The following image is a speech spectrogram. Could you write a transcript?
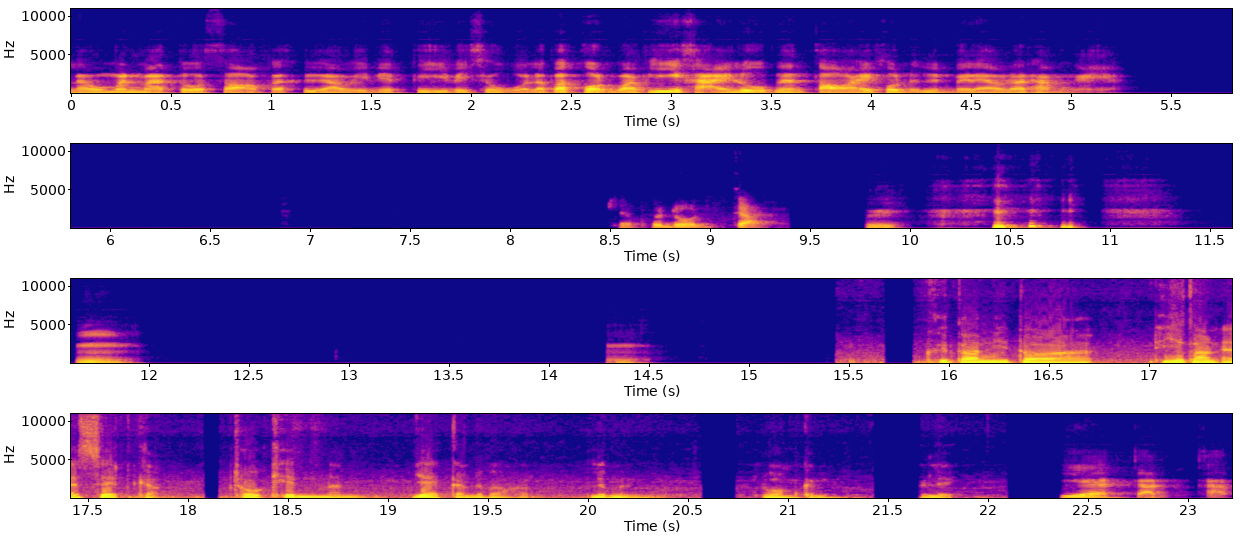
แล้วมันมาตรวจสอบก็คือเอา NFT ไปโชว์แล้วปรากฏว่าพี่ขายรูปนั้นต่อให้คนอื่นไปแล้วแล้วทำไงอะแกก็โดนจับเฮ้ยอืม อืม คือตอนนี้ตัว digital asset กับโทเค็นมันแยกกันหรือเปล่าครับ หรือมันรวมกันไปเลย แยกกันครับ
